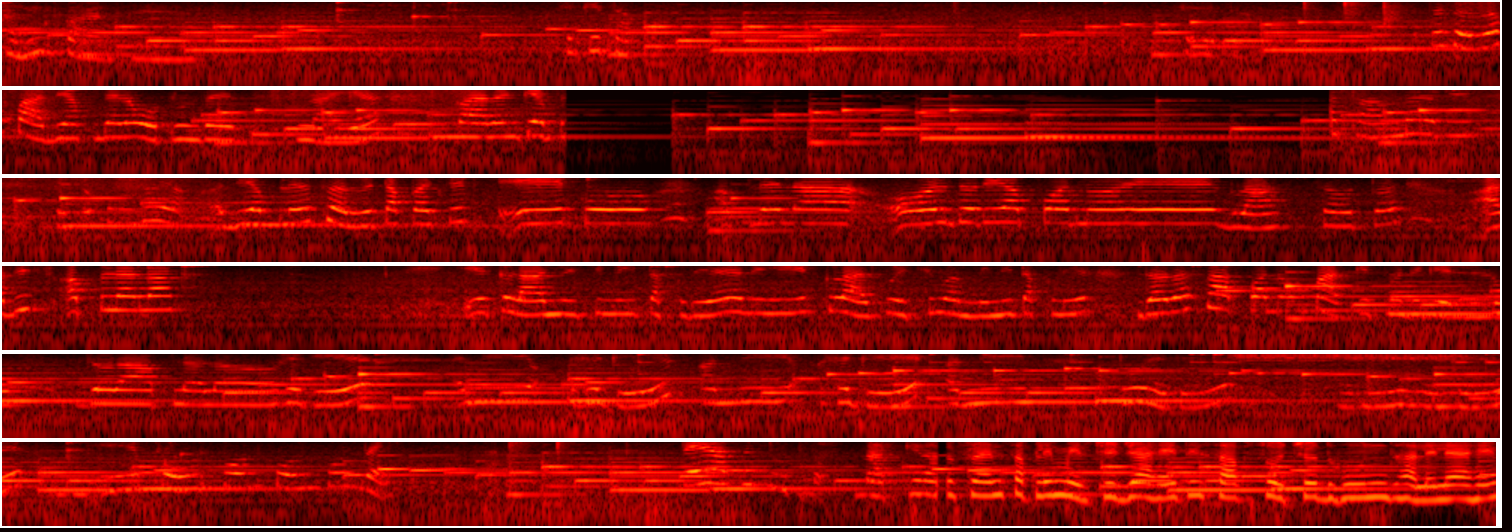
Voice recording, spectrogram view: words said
खाली पाडतेस. हे घे टाक हे घे टाक आता सर्व पाणी आपल्याला ओतून जायचं नाहीये कारण की आपण आधी. आपल्याला सर्व टाकायचे आमची मम्मीने टाकली आहे. जरासं आपण मार्केटमध्ये गेलेलो. जरा आपल्याला हे घे आणि हे घे आणि हे घे आणि तू हे घे आणि हे घे आणि ते आपण धुतलं. नॅपकिन. फ्रेंड्स आपली मिरची जी आहे ती साफ स्वच्छ धुवून झालेली आहे.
